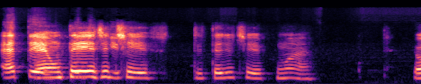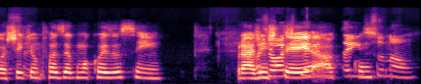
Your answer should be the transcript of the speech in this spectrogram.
É T. É um T de Tiff. De T de Tiff, não é? Eu achei que iam fazer alguma coisa assim. Pra Mas gente eu acho ter que ele não tem isso, não.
